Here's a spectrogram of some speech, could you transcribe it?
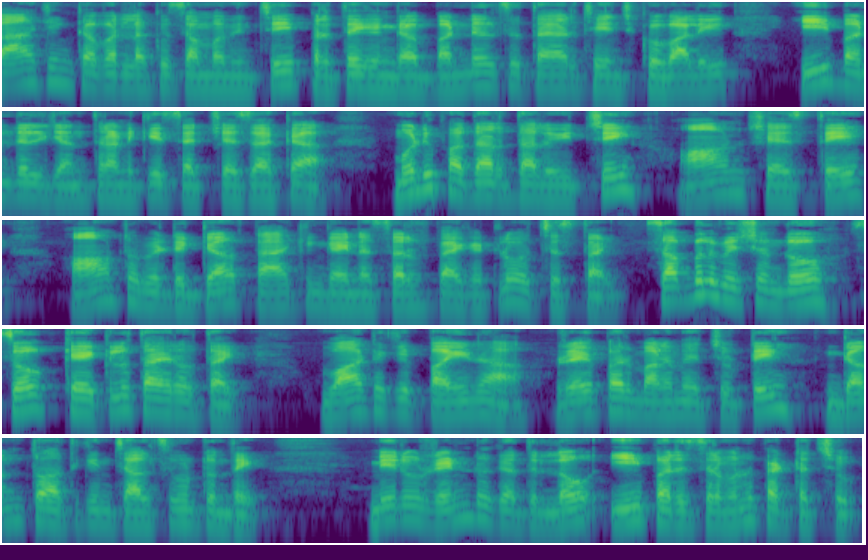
ప్యాకింగ్ కవర్లకు సంబంధించి ప్రత్యేకంగా బండిల్స్ తయారు చేయించుకోవాలి. ఈ బండిల్ యంత్రానికి సెట్ చేశాక ముడి పదార్థాలు ఇచ్చి ఆన్ చేస్తే ఆటోమేటిక్గా ప్యాకింగ్ అయిన సర్ఫ్ ప్యాకెట్లు వచ్చేస్తాయి. సబ్బుల విషయంలో సోప్ కేకులు తయారవుతాయి. వాటికి పైన రేపర్ మనమే చుట్టి గమ్తో అతికించాల్సి ఉంటుంది. మీరు రెండు గదుల్లో ఈ పరిశ్రమను పెట్టచ్చు.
